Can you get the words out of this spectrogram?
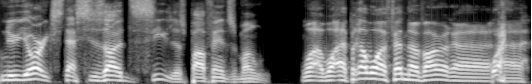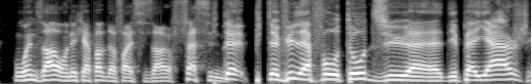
New York. C'est à 6 heures d'ici, c'est pas la fin du monde. Ouais, après avoir fait 9 heures à, Ouais. à Windsor, on est capable de faire 6 heures facilement. T'as- Puis tu as vu la photo du, euh, des payages,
